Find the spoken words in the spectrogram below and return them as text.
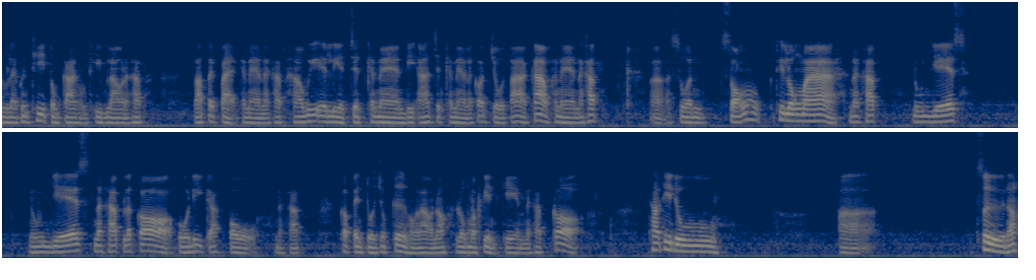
ดูแลพื้นที่ตรงกลางของทีมเรานะครับ รับไป 8 คะแนนนะครับฮาวิเอเลีย7คะแนนดีอาร์7คะแนน แล้วก็โจตา9 คะแนนนะครับ ส่วน 2 ที่ลงมานะครับนูนเยสนูนเยสนะครับแล้วก็โคดี้กาโปนะครับก็เป็นตัวโจ๊กเกอร์ของเราเนาะลงมาเปลี่ยนเกมนะครับก็เท่าที่ดูสื่อเนาะ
